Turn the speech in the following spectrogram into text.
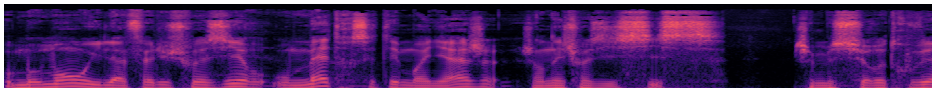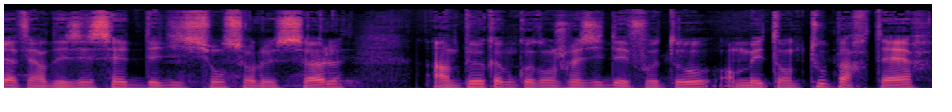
Au moment où il a fallu choisir ou mettre ces témoignages, j'en ai choisi six. Je me suis retrouvé à faire des essais d'édition sur le sol, un peu comme quand on choisit des photos, en mettant tout par terre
